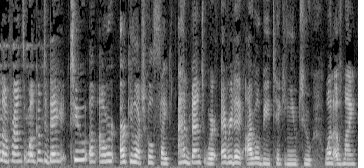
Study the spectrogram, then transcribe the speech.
Hello, friends. Welcome to day two of our archaeological site advent, where every day I will be taking you to one of my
